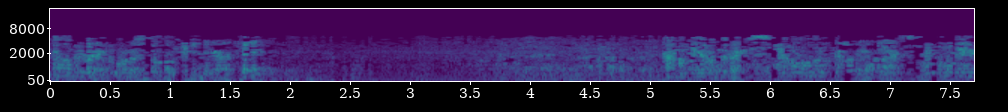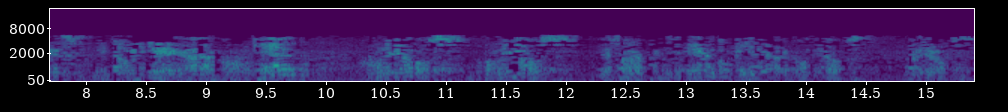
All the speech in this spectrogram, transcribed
Cambio de corazón que llega a qué? Cambio de dirección, cambio de acciones, y también llega con quién? Con Dios, con Dios. Es arrepentimiento que llega con Dios, a Dios.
